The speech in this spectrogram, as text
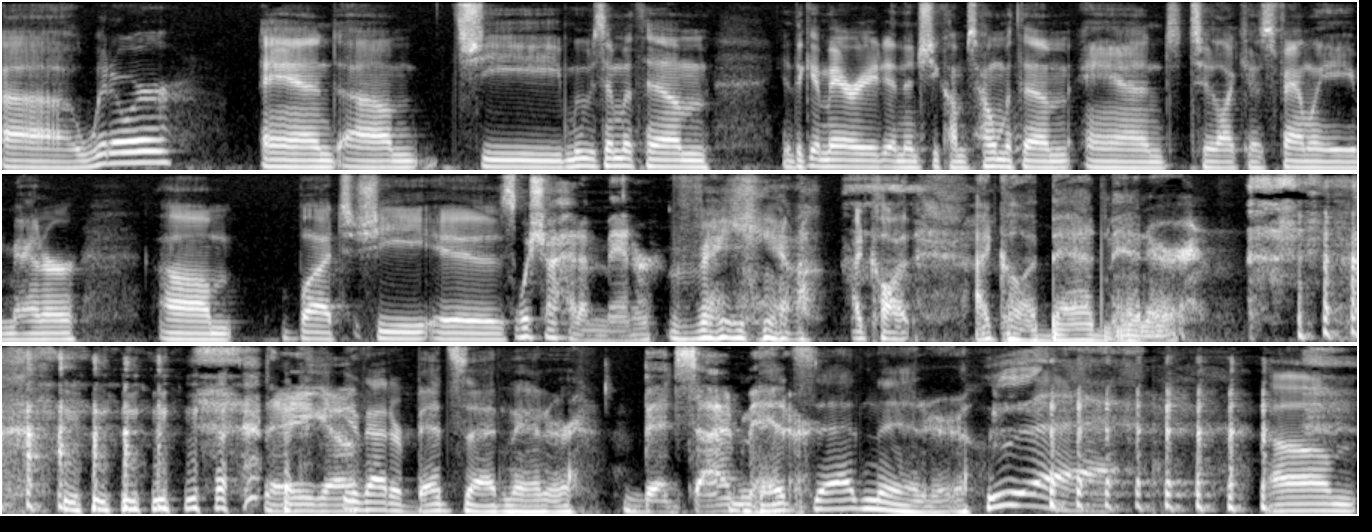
uh, widower, and um, she moves in with him. They get married, and then she comes home with him and to like his family manor. Um, but she is Wish I had a manner. very yeah. I'd call it I'd call it bad manner. There you go. You've had her bedside manner. Bedside manner. Bedside manner. um,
